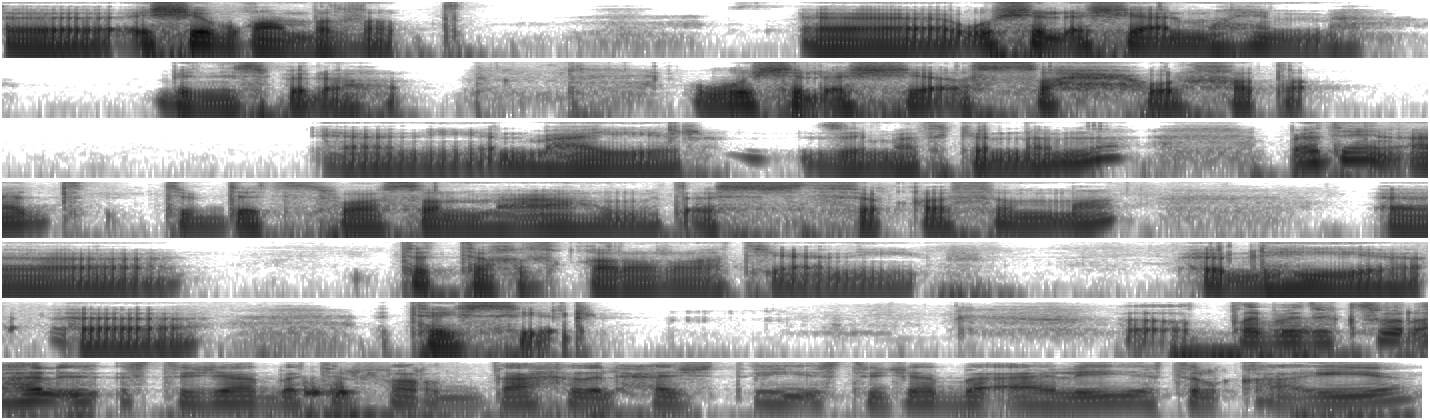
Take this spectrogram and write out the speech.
آه، إيش يبغون بالضبط. وش الأشياء المهمة بالنسبة لهم؟ وش الأشياء الصح والخطأ؟ يعني المعايير زي ما تكلمنا. بعدين عاد تبدأ تتواصل معاهم وتأسس ثقة ثم آه تتخذ قرارات يعني اللي هي آه تيسير. طيب يا دكتور هل استجابة الفرد داخل الحشد هي استجابة آلية تلقائية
